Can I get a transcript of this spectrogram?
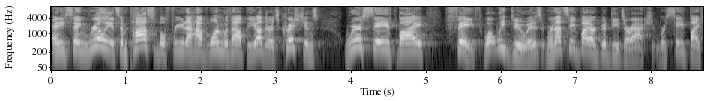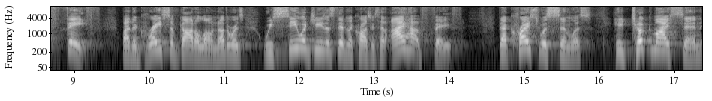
And he's saying, really, it's impossible for you to have one without the other. As Christians, we're saved by faith. What we do is, we're not saved by our good deeds, our action. We're saved by faith, by the grace of God alone. In other words, we see what Jesus did on the cross. He said, I have faith that Christ was sinless, he took my sin,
